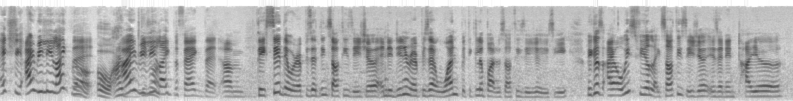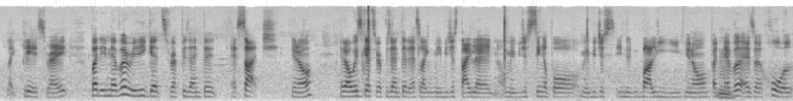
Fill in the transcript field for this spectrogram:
actually, I really like that. Oh, I did really like the fact that um, they said they were representing Southeast Asia and they didn't represent one particular part of Southeast Asia. You see, because I always feel like Southeast Asia is an entire like place, right? But it never really gets represented as such. You know, it always gets represented as like maybe just Thailand or maybe just Singapore, or maybe just in Bali. You know, but Hmm. never as a whole.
